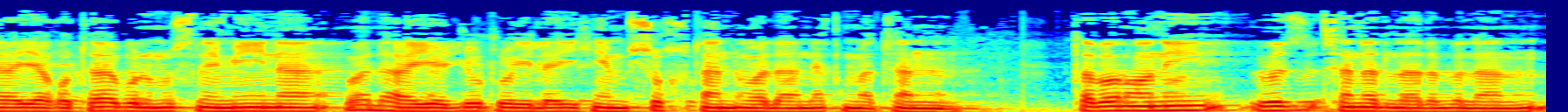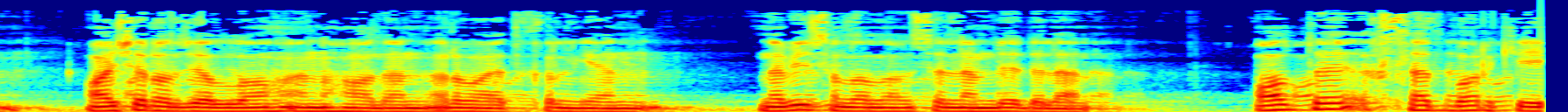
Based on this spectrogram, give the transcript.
لا يغتاب المسلمين ولا يجر إليهم سخطا ولا نقمة. tabaroniy o'z san'atlari bilan oysha roziyallohu anhodan rivoyat qilgan nabiy sallallohu alayhi vasallam dedilar olti xislat borki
